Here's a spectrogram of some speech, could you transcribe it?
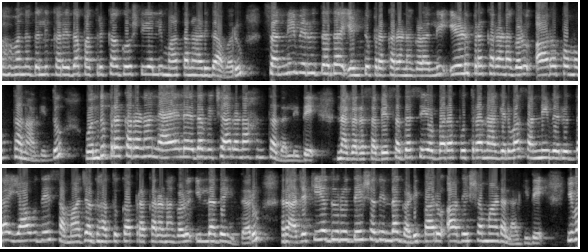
ಭವನದಲ್ಲಿ ಕರೆದ ಪತ್ರಿಕಾಗೋಷ್ಠಿಯಲ್ಲಿ ಮಾತನಾಡಿದ ಅವರು, ಸನ್ನಿ ವಿರುದ್ಧದ ಎಂಟು ಪ್ರಕರಣಗಳಲ್ಲಿ ಏಳು ಪ್ರಕರಣಗಳು ಆರೋಪ ಮುಕ್ತನಾಗಿದ್ದು ಒಂದು ಪ್ರಕರಣ ನ್ಯಾಯಾಲಯದ ವಿಚಾರಣಾ ಹಂತದಲ್ಲಿದೆ. ನಗರಸಭೆ ಸದಸ್ಯೆಯೊಬ್ಬರ ಪುತ್ರನಾಗಿರುವ ಸನ್ನಿ ವಿರುದ್ಧ ಯಾವುದೇ ಸಮಾಜಘಾತುಕ ಪ್ರಕರಣಗಳು ಇಲ್ಲದೇ ಇದ್ದರೂ ರಾಜಕೀಯ ದುರುದ್ದೇಶದಿಂದ ಗಡಿಪಾರು ಆದೇಶ ಮಾಡಲಾಗಿದೆ. ಯುವ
